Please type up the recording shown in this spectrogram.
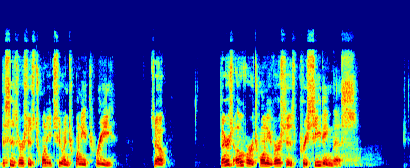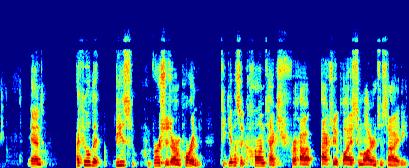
this is verses 22 and 23. So there's over 20 verses preceding this. And I feel that these verses are important to give us a context for how it actually applies to modern society.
